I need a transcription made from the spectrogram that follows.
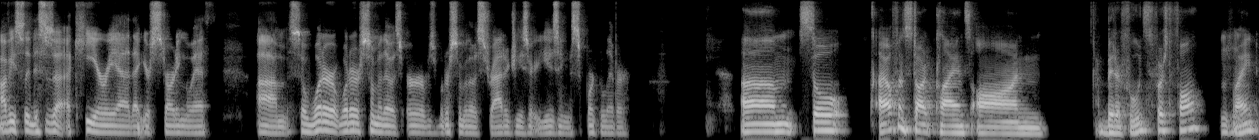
obviously this is a, key area that you're starting with. Um, so what are what are some of those herbs? What are some of those strategies that you're using to support the liver? Um, so I often start clients on bitter foods, first of all, mm-hmm. right?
